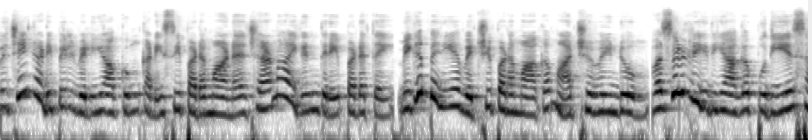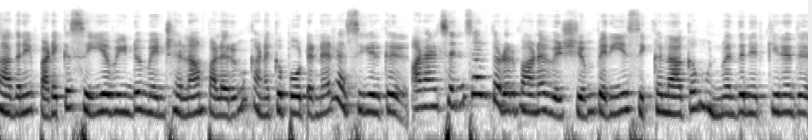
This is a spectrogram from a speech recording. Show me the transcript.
விஜய் நடிப்பில் வெளியாகும் கடைசி படமான ஜனநாயகன் திரைப்படத்தை மிகப்பெரிய வெற்றி படமாக மாற்ற வேண்டும். வசூல் ரீதியாக புதிய சாதனை படைக்க செய்ய வேண்டும் என்றெல்லாம் பலரும் கணக்கு போட்டனர் ரசிகர்கள். ஆனால் சென்சார் தொடர்பான விஷயம் பெரிய சிக்கலாக முன்வந்து நிற்கிறது.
